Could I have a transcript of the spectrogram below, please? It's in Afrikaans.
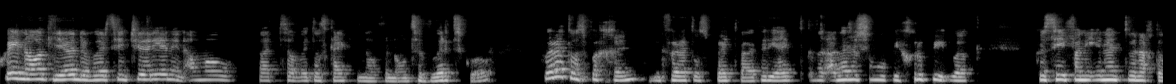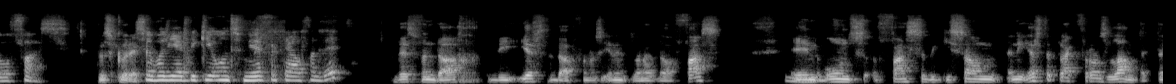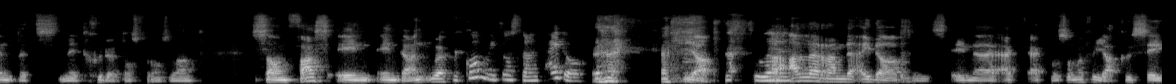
Goeienaand Lewende Woord Centurion en almal wat saam met ons kyk na vanaand se woordskool. Voordat ons begin en voordat ons bid, Wouter, jy het verander som op die groepie ook gesê van die 21 dae vas. Dis korrek. So wil jy 'n bietjie ons meer vertel van dit? Dis vandag die eerste dag van ons 21 dae vas en ons vas 'n bietjie saam in die eerste plek vir ons land. Ek dink dit's net goed dat ons vir ons land saam vas en en dan ook kom met ons land uitdaag. ja, So, uh, allerhande uitdagings en uh, ek ek wil sommer vir Jaco sê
